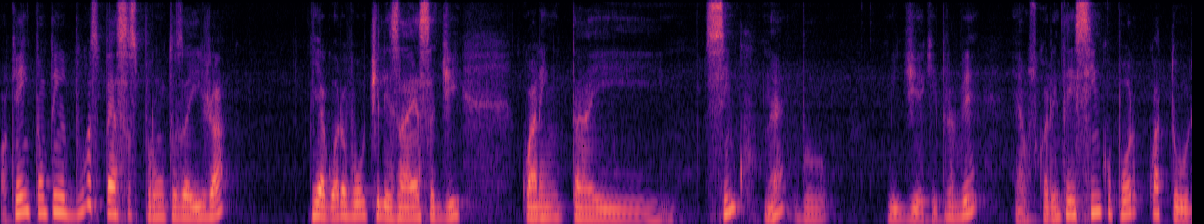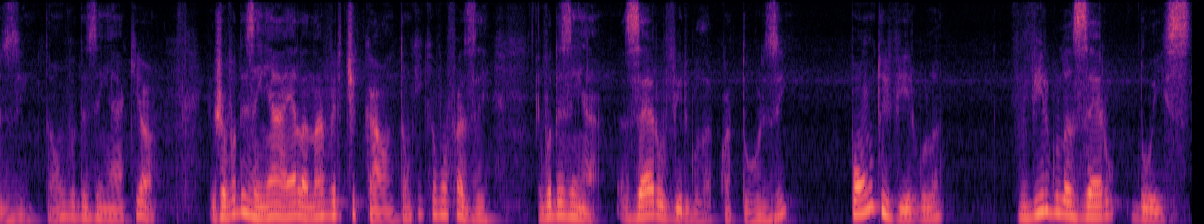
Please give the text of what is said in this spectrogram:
ok? Então tenho duas peças prontas aí já, e agora eu vou utilizar essa de 45, né? Vou medir aqui para ver, é os 45 por 14. Então vou desenhar aqui, ó, eu já vou desenhar ela na vertical. Então, o que, que eu vou fazer? Eu vou desenhar 0,14, ponto e vírgula, vírgula 0,2.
